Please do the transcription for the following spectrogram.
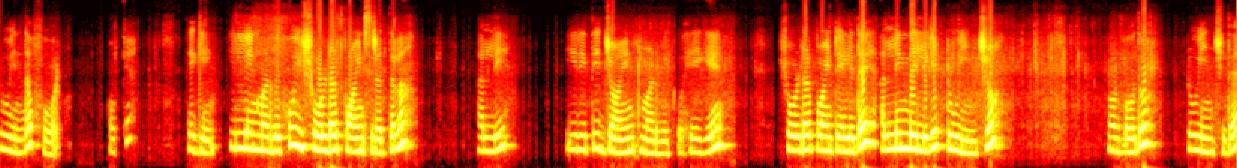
ಟೂ ಇಂದ ಫೋರ್ ಓಕೆ ಎಗೇನ್ ಇಲ್ಲೇನು ಮಾಡಬೇಕು? ಈ ಶೋಲ್ಡರ್ ಪಾಯಿಂಟ್ಸ್ ಇರುತ್ತಲ್ಲ, ಅಲ್ಲಿ ಈ ರೀತಿ ಜಾಯಿಂಟ್ ಮಾಡಬೇಕು. ಹೇಗೆ? ಶೋಲ್ಡರ್ ಪಾಯಿಂಟ್ ಎಲ್ಲಿದೆ? ಅಲ್ಲಿಂದ ಇಲ್ಲಿಗೆ ಟೂ ಇಂಚು ನೋಡ್ಬೋದು. ಟೂ ಇಂಚ್ ಇದೆ.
